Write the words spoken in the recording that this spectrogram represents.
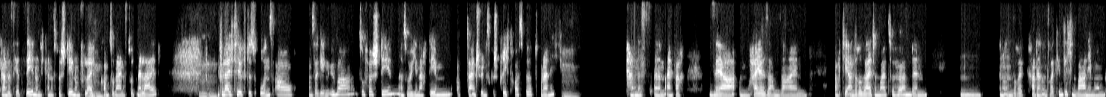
kann das jetzt sehen und ich kann das verstehen und vielleicht mhm. kommt sogar ein, es tut mir leid. Mhm. Vielleicht hilft es uns auch, unser Gegenüber zu verstehen. Also je nachdem, ob da ein schönes Gespräch draus wird oder nicht, mhm. kann es ähm, einfach sehr ähm, heilsam sein, auch die andere Seite mal zu hören, denn ähm, in unserer, gerade in unserer kindlichen Wahrnehmung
